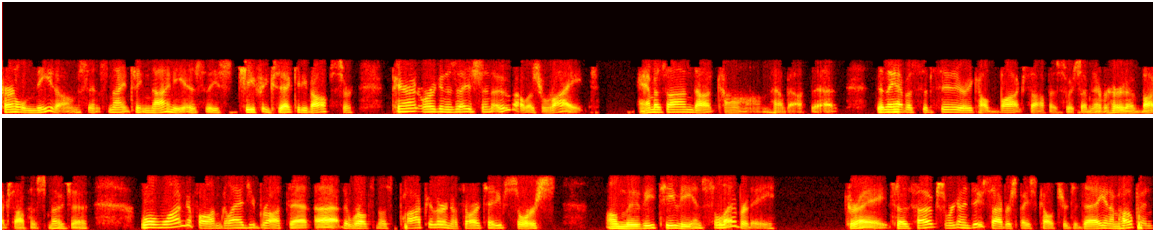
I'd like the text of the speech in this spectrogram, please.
Colonel Needham, since 1990, is the chief executive officer. Parent organization, ooh, I was right, Amazon.com. How about that? Then they have a subsidiary called Box Office, which I've never heard of, Box Office Mojo. Well, wonderful. I'm glad you brought that up. The world's most popular and authoritative source on movie, TV, and celebrity. Great. So, folks, we're going to do cyberspace culture today, and I'm hoping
